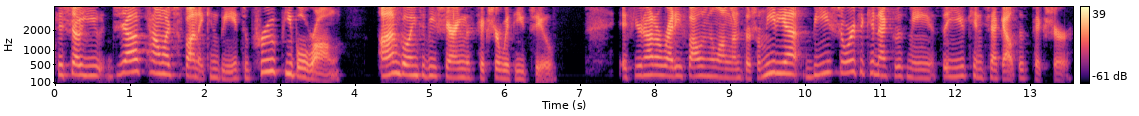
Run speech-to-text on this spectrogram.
To show you just how much fun it can be to prove people wrong, I'm going to be sharing this picture with you too. If you're not already following along on social media, be sure to connect with me so you can check out this picture.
